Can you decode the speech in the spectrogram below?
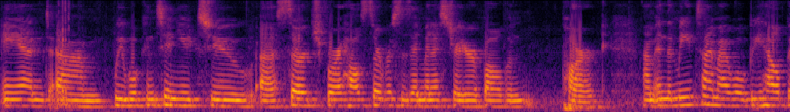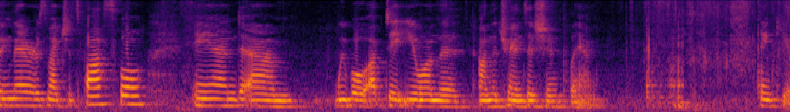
and um, we will continue to uh, search for a Health Services Administrator at Baldwin Park. Um, In the meantime, I will be helping there as much as possible, and um, we will update you on the, on the transition plan. Thank you.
